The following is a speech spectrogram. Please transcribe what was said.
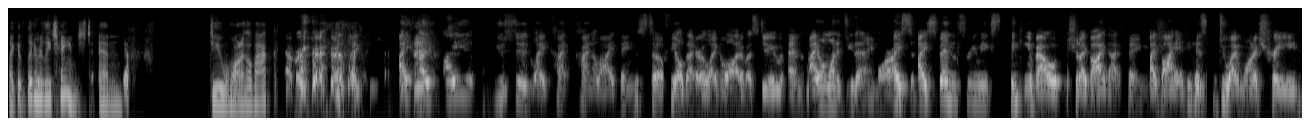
Like it literally changed. And yeah. Do you want to go back? Never. like I, I, I used to like kind of lie things to feel better like a lot of us do and i don't want to do that anymore. I, I spend three weeks thinking about should i buy that thing? I buy it because do i want to trade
